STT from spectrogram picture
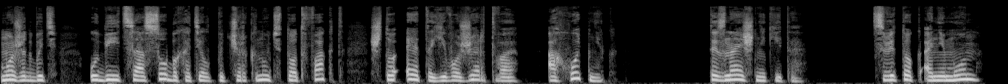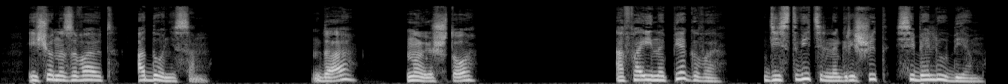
Может быть, убийца особо хотел подчеркнуть тот факт, что это его жертва охотник? Ты знаешь, Никита, цветок анимон еще называют адонисом. Да? Ну и что? А Пегова действительно грешит себялюбием,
